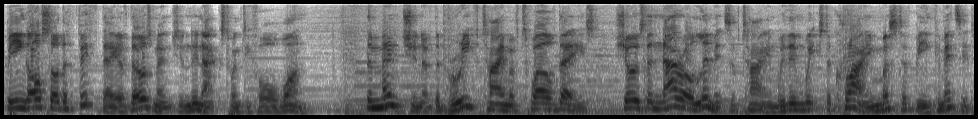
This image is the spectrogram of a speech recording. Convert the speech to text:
being also the fifth day of those mentioned in Acts 24 1. The mention of the brief time of 12 days shows the narrow limits of time within which the crime must have been committed,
